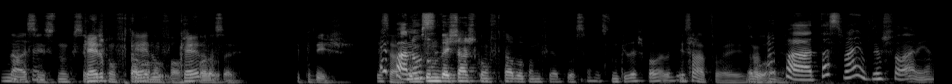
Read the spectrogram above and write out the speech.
Não, Ok. assim, se não sentes confortável, quero- não falas. quero- Fala a sério. Tipo, diz. Exato. pá, Como não tu me se- deixaste confortável quando fui à tua cena. Se não quiseres falar, diz. Exato, é Tá bom. exatamente. Pá, está-se bem, podemos falar. ya.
